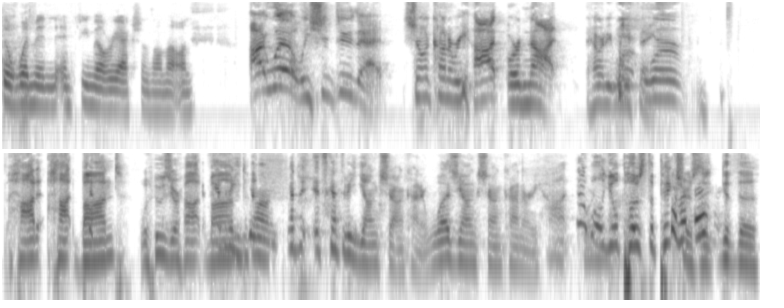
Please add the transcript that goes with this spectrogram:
the women and female reactions on that one. I will. We should do that. Sean Connery, hot or not? How do you, what do you think? or, or hot hot Bond? Who's your hot It's gotta be Bond? It's got to- It's got to be young Sean Connery. Was young Sean Connery hot? Yeah, or well, you'll post the pictures. there's- the the,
